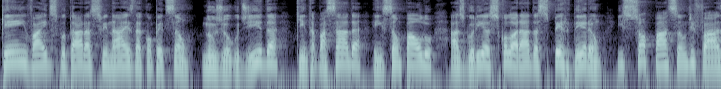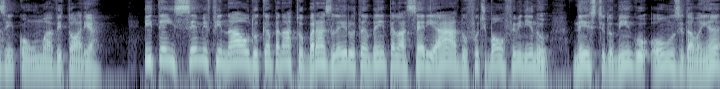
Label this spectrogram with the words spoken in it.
quem vai disputar as finais da competição. No jogo de ida, quinta passada, em São Paulo, as gurias coloradas perderam e só passam de fase com uma vitória. E tem semifinal do Campeonato Brasileiro também pela Série A do futebol feminino. Neste domingo, 11 da manhã,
